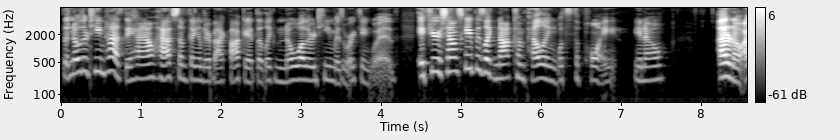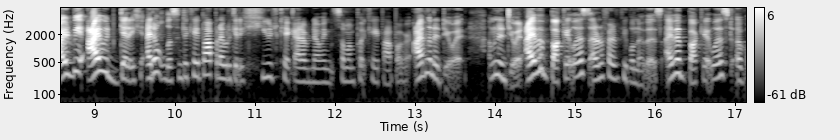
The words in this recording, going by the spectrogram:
that no other team has. They now have something in their back pocket that like no other team is working with. If your soundscape is like not compelling, what's the point? You know? I don't know. I'd be. I would get a. I don't listen to K-pop, but I would get a huge kick out of knowing that someone put K-pop on. I'm gonna do it. I'm gonna do it. I have a bucket list. I don't know if people know this. I have a bucket list of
